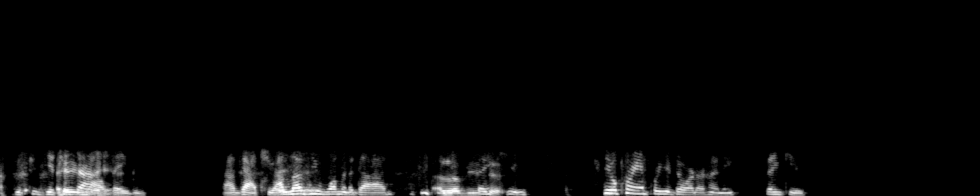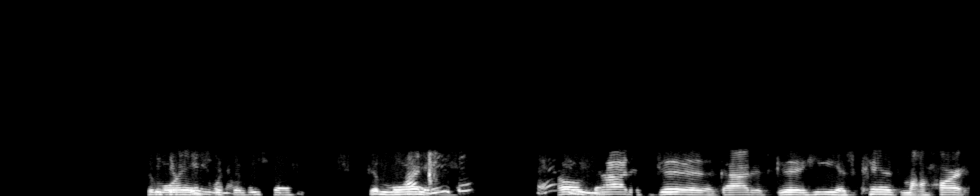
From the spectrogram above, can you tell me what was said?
get your, get your towel, baby. I got you. I love you, woman of God. I love you Thank too. you. Still praying for your daughter, honey. Thank you. Good Is morning, anyone Sister else? Lisa. Good Hi, morning. Alicia. Oh, hey. Oh, God is good. God is good. He has cleansed my heart,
